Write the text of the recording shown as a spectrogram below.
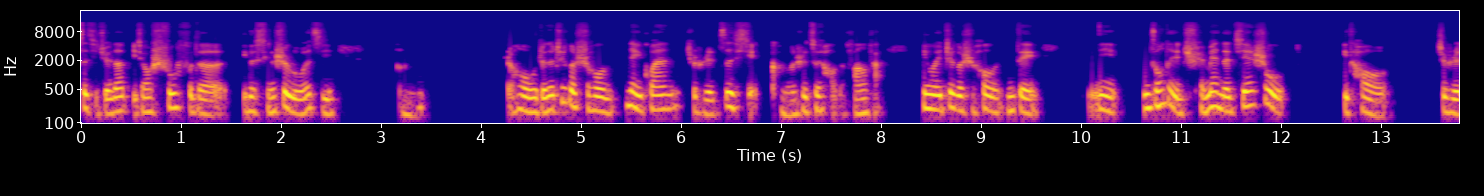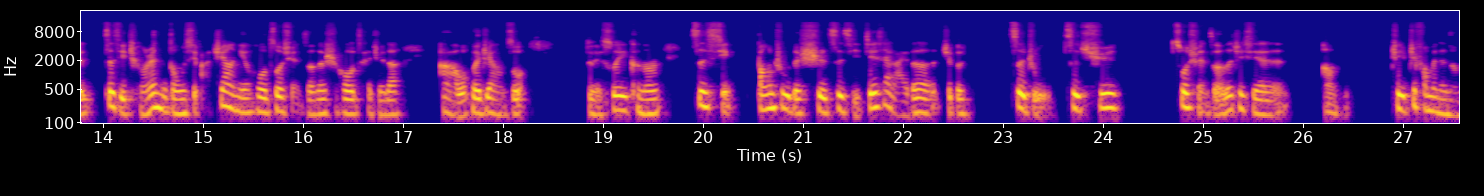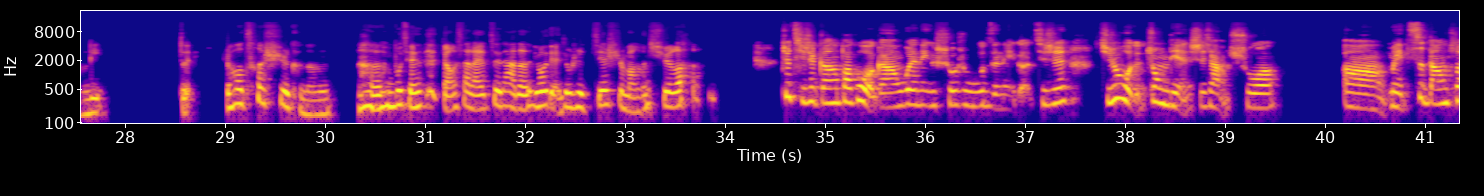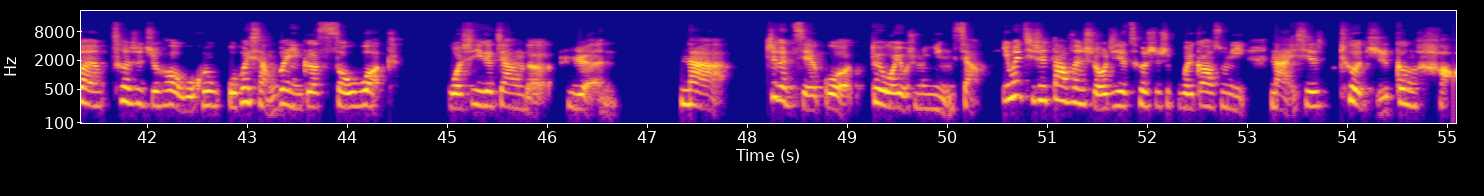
自己觉得比较舒服的一个形式逻辑。嗯，然后我觉得这个时候内观就是自省，可能是最好的方法，因为这个时候你得你你总得全面的接受一套。就是自己承认的东西吧，这样你以后做选择的时候才觉得啊，我会这样做。对，所以可能自省帮助的是自己接下来的这个自主自驱做选择的这些嗯这这方面的能力。对，然后测试可能 目前聊下来最大的优点就是揭示盲区了。就其实刚刚包括我刚刚问那个收拾屋子那个，其实其实我的重点是想说。嗯，每次当做完测试之后，我会我会想问一个 “so what”，我是一个这样的人，那这个结果对我有什么影响？因为其实大部分时候这些测试是不会告诉你哪一些特质更好、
